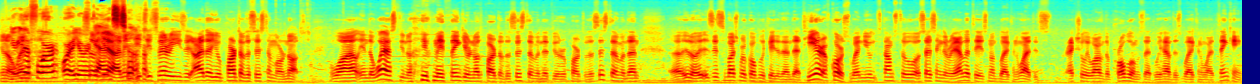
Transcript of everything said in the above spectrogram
you know, you're either for or you're so, against. Yeah, I mean, it's, it's very easy. Either you're part of the system or not. While in the West, you know, you may think you're not part of the system and that you're a part of the system, and then, uh, you know, it's, it's, much more complicated than that. Here, of course, when you, it comes to assessing the reality, it's not black and white. It's actually one of the problems that we have this black and white thinking.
